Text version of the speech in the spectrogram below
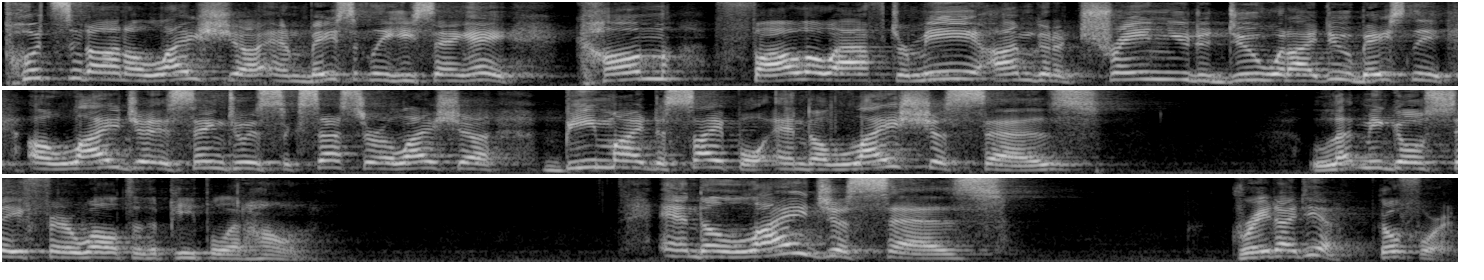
puts it on Elisha, and basically he's saying, Hey, come follow after me. I'm going to train you to do what I do. Basically, Elijah is saying to his successor, Elisha, Be my disciple. And Elisha says, Let me go say farewell to the people at home. And Elijah says, Great idea, go for it.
